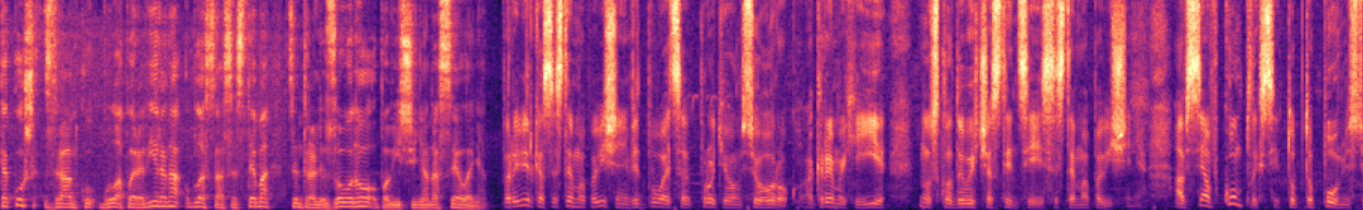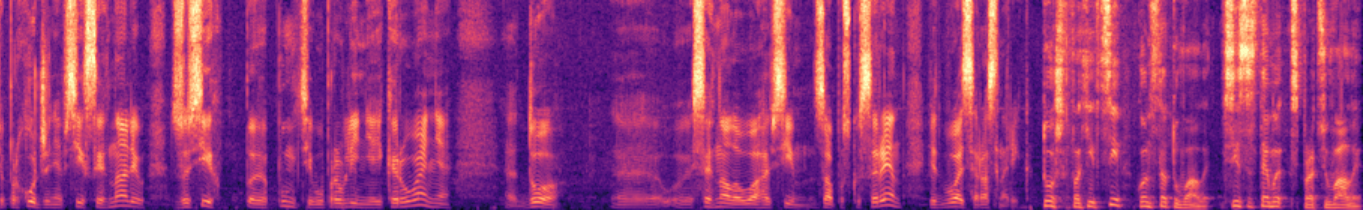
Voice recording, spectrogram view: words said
Також зранку була перевірена обласна система централізованого оповіщення населення. Перевірка системи оповіщення відбувається протягом всього року, окремих її ну, складових частин цієї системи оповіщення. А вся в комплексі, тобто повністю проходження всіх сигналів з усіх е, пунктів управління і керування е, до е, сигналу увага всім запуску сирен відбувається раз на рік. Тож фахівці констатували, всі системи спрацювали.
